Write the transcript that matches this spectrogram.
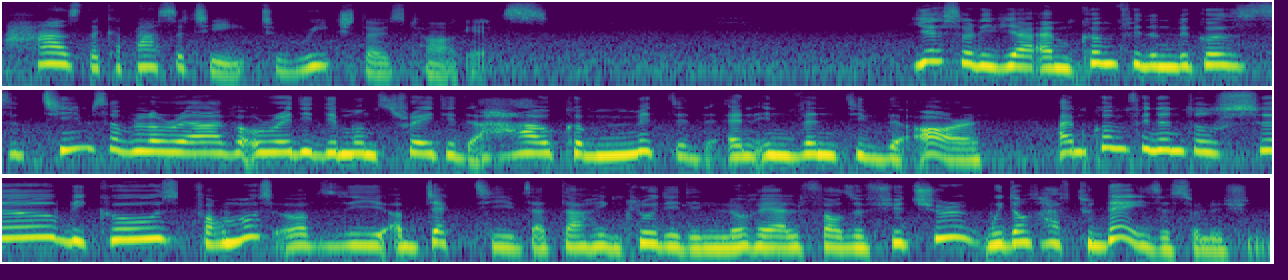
has the capacity to reach those targets? Yes, Olivia, I'm confident because the teams of L'Oréal have already demonstrated how committed and inventive they are. I'm confident also because for most of the objectives that are included in L'Oréal for the future, we don't have today the solution.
